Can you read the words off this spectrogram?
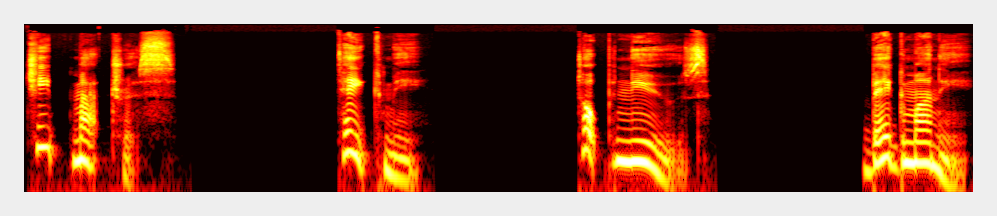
Cheap mattress. Take me. Top news. Beg money.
